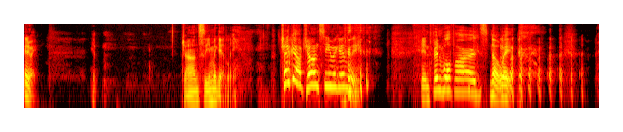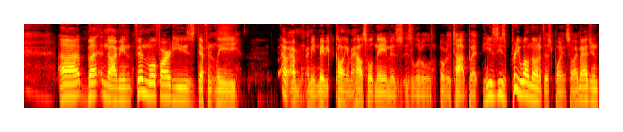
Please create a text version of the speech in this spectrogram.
anyway, yep. John C. McGinley check out John C. McGinley. in Finn Wolfhard's. No, wait, Uh, but no, I mean Finn Wolfhard. He's definitely. I, I'm- I mean, maybe calling him a household name is is a little over the top, but he's he's pretty well known at this point. So I imagine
